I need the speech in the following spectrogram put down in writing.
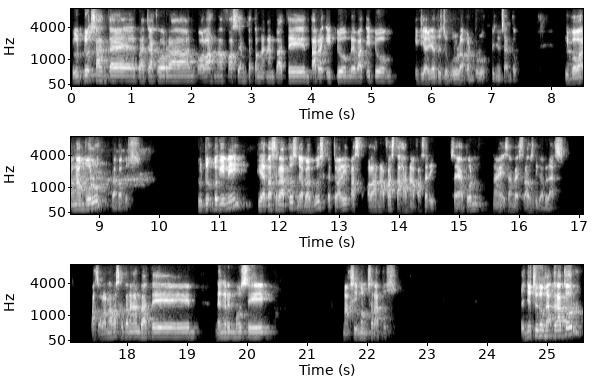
Duduk santai, baca koran, olah nafas yang ketenangan batin, tarik hidung lewat hidung. Idealnya 70-80 denyut jantung. Di bawah 60 nggak bagus. Duduk begini, di atas 100 nggak bagus, kecuali pas olah nafas, tahan nafas tadi. Saya pun naik sampai 113. Pas olah nafas ketenangan batin, dengerin musik, maksimum 100. Denyut jantung nggak teratur,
